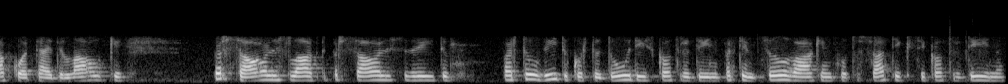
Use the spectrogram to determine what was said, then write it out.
apkārt tādi lauki, par saules lāktu, par saules rītu, par to vietu, kur tu dūdīs katru dienu, par tiem cilvēkiem, ko tu satiksi katru dienu.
